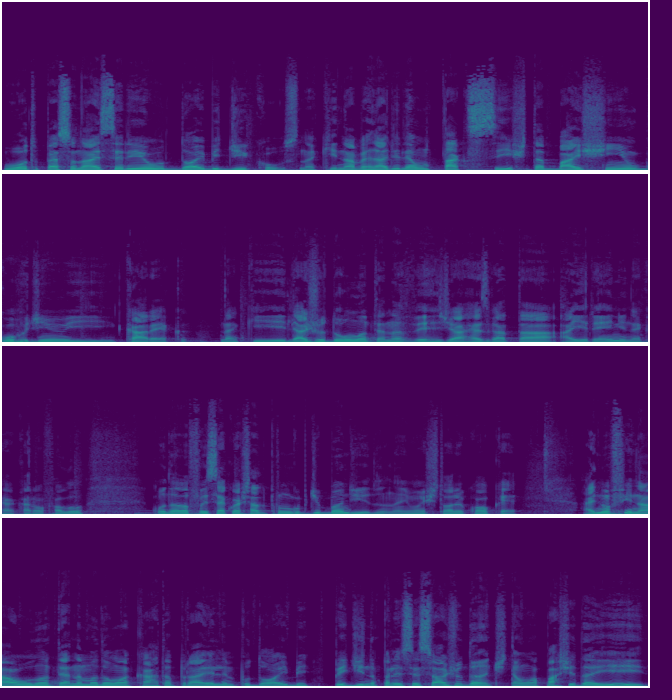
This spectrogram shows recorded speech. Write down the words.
O outro personagem seria o Doiby Dickles, né? Que na verdade ele é um taxista baixinho, gordinho e careca, né? Que ele ajudou o Lanterna Verde a resgatar a Irene, né? Que a Carol falou, quando ela foi sequestrada por um grupo de bandidos, né? Em uma história qualquer. Aí no final, o Lanterna mandou uma carta para ele, pro Doiby, pedindo para ele ser seu ajudante. Então a partir daí,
